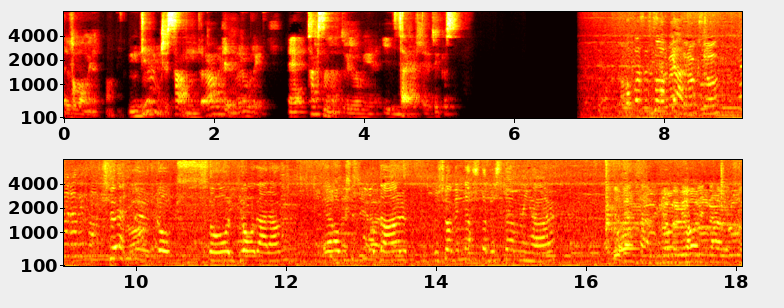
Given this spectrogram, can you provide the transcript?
Det får vara min uppmaning. Mm, det är intressant. Ja, okej, vad roligt. Eh, tack snälla för att du ville vara med i Tack. Tyckfest. Hoppas det smakar. också. 21 ut också. Ja, där är han. Har vi 22 där. Då kör vi nästa beställning här. Du vänta vi har lite här också.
